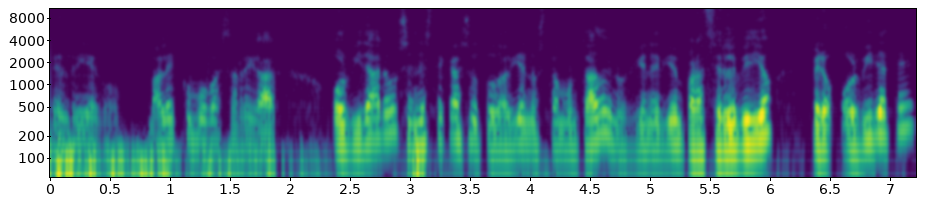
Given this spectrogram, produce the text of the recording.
el riego, ¿vale? ¿Cómo vas a regar? Olvidaros, en este caso todavía no está montado y nos viene bien para hacer el vídeo, pero olvídate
